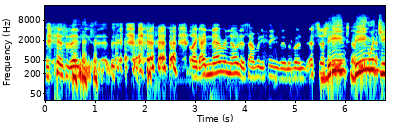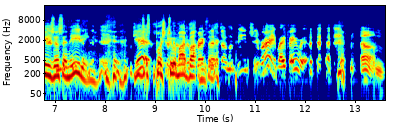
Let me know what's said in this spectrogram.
and then he said, like I never noticed how many things in the book. Being being with Jesus and eating. yes, just pushed two of my buttons breakfast there. on the beach. Right, my favorite. um,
